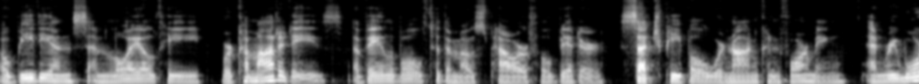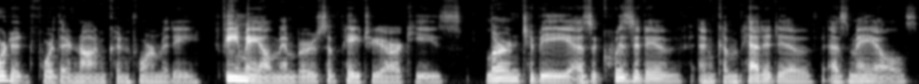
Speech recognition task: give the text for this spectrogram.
obedience, and loyalty were commodities available to the most powerful bidder. Such people were nonconforming and rewarded for their nonconformity. Female members of patriarchies learned to be as acquisitive and competitive as males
